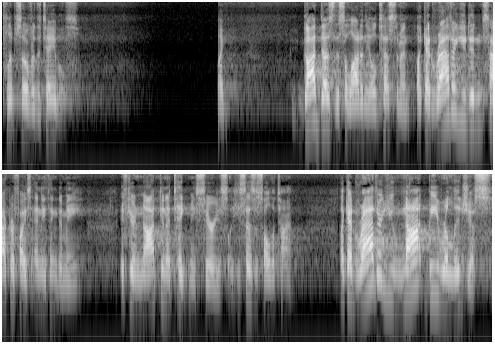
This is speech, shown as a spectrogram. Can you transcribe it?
Flips over the tables. Like, God does this a lot in the Old Testament. Like, I'd rather you didn't sacrifice anything to me if you're not going to take me seriously. He says this all the time. Like, I'd rather you not be religious.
